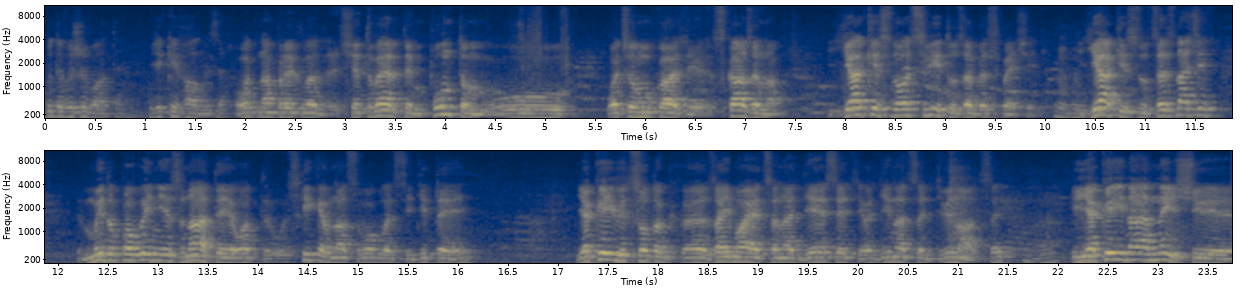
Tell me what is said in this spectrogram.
буде виживати, в яких галузях? От, наприклад, четвертим пунктом у, цьому указі сказано якісну освіту забезпечить. Мгм. Якісну, це значить, ми повинні знати, от скільки в нас в області дітей, який відсоток е, займається на 10, 11, 12, і який на нижчі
